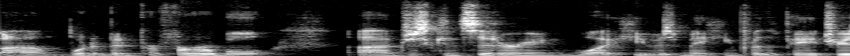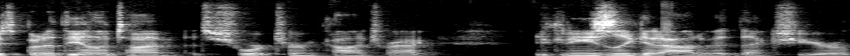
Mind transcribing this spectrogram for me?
um, would have been preferable, uh, just considering what he was making for the Patriots. But at the other time, it's a short term contract. You can easily get out of it next year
